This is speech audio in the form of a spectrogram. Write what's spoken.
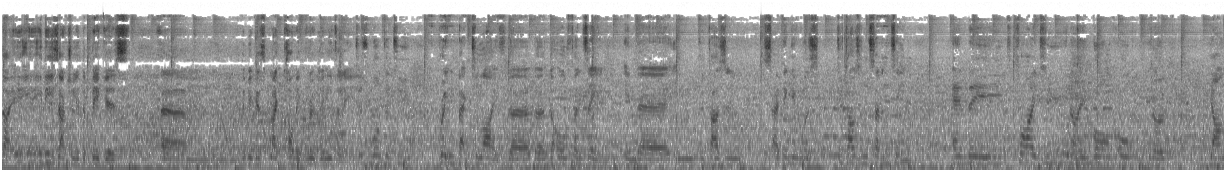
no, it, it is actually the biggest, um, the biggest like comic group in Italy. Just wanted to bring back to life the, the, the old fanzine in the in 2000 I think it was 2017 and they try to you know involve all you know young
